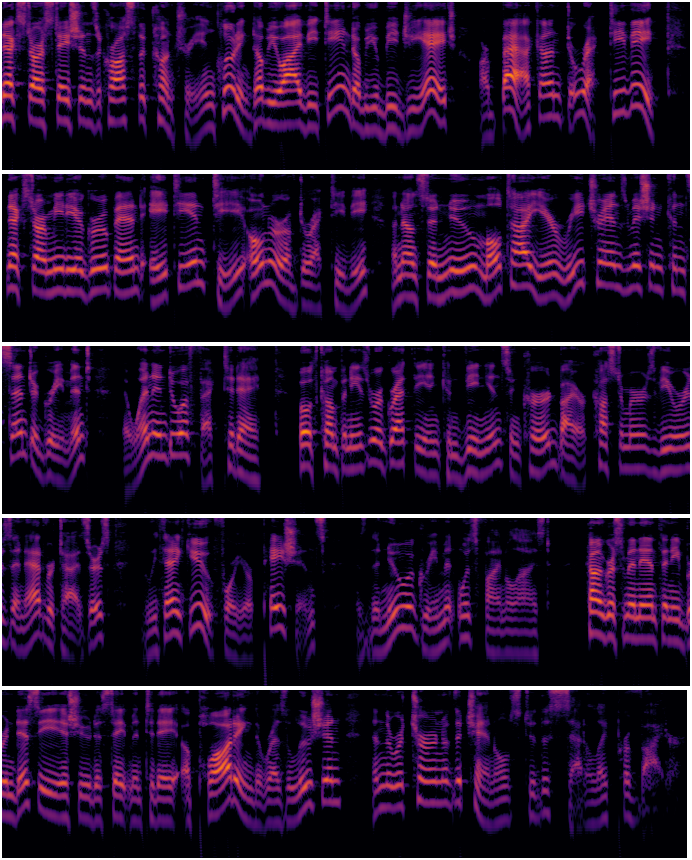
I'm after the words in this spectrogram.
Nexstar stations across the country, including WIVT and WBGH, are back on DirecTV. Nexstar Media Group and AT&T, owner of DirecTV, announced a new multi-year retransmission consent agreement that went into effect today. Both companies regret the inconvenience incurred by our customers, viewers, and advertisers, and we thank you for your patience as the new agreement was finalized. Congressman Anthony Brindisi issued a statement today applauding the resolution and the return of the channels to the satellite provider.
